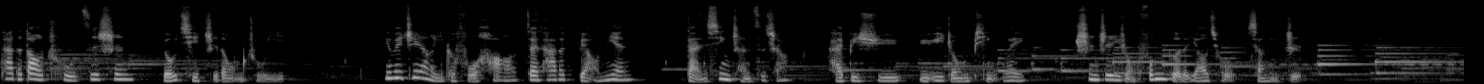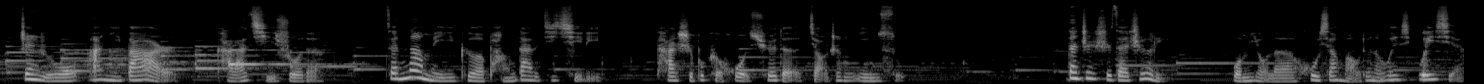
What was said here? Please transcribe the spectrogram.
它的到处滋生，尤其值得我们注意，因为这样一个符号在它的表面感性层次上，还必须与一种品味。甚至一种风格的要求相一致。正如阿尼巴尔·卡拉奇说的，在那么一个庞大的机器里，它是不可或缺的矫正因素。但正是在这里，我们有了互相矛盾的危危险，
